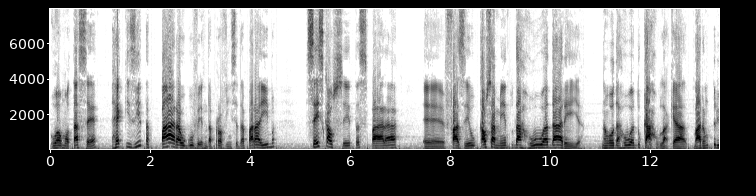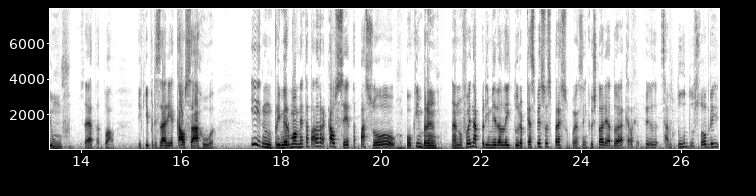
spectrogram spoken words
o Almotacé requisita para o governo da província da Paraíba seis calcetas para é, fazer o calçamento da Rua da Areia, não, ou da Rua do Carro, lá, que é a Barão Triunfo, certo? Atual. E que precisaria calçar a rua. E no primeiro momento a palavra calceta passou um pouco em branco. Né? Não foi na primeira leitura, porque as pessoas pressupõem assim que o historiador é aquela que sabe tudo sobre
